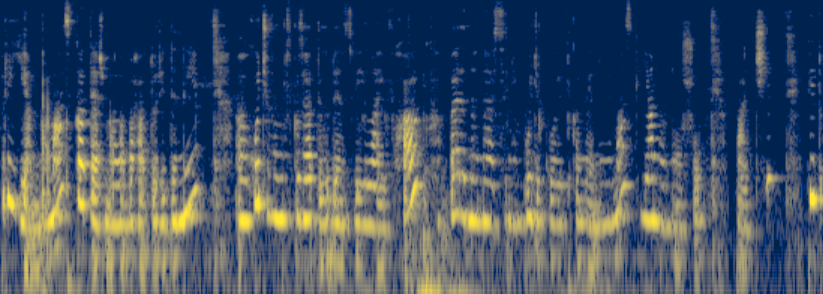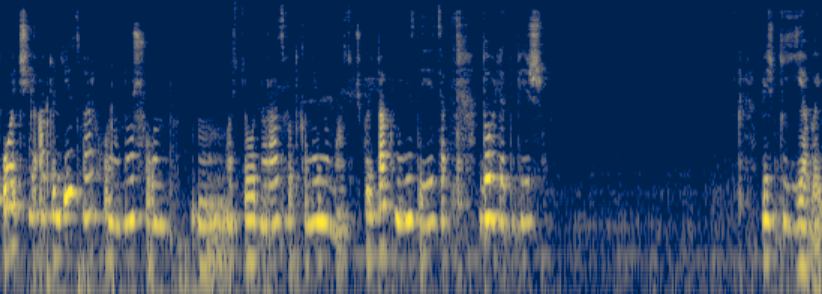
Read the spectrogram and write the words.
Приємна маска, теж мала багато рідини. Хочу вам розказати один свій лайфхак. Перед нанесенням будь-якої тканиної маски я наношу патчі під очі, а тоді зверху наношу ось цю одноразову тканинну масочку. І так, мені здається, догляд більш, більш дієвий.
